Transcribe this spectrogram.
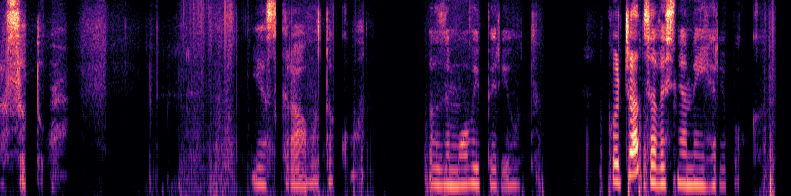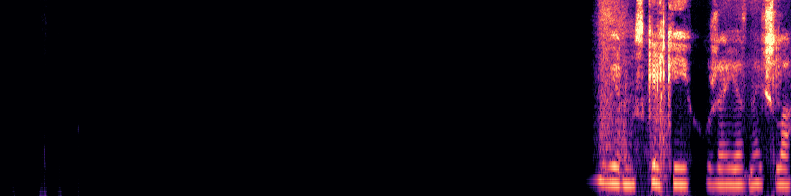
Красоту. Яскраву таку в зимовий період. Хоча це весняний грибок. Вірно, скільки їх вже я знайшла.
